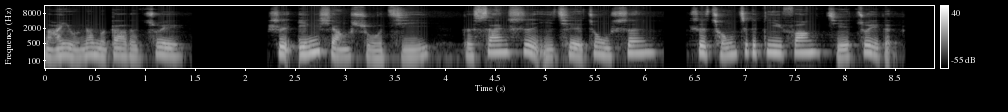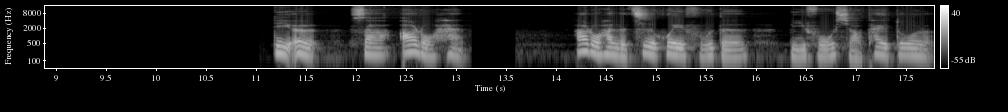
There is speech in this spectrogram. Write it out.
哪有那么大的罪？是影响所及的三世一切众生，是从这个地方结罪的。第二，杀阿罗汉，阿罗汉的智慧福德比佛小太多了，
